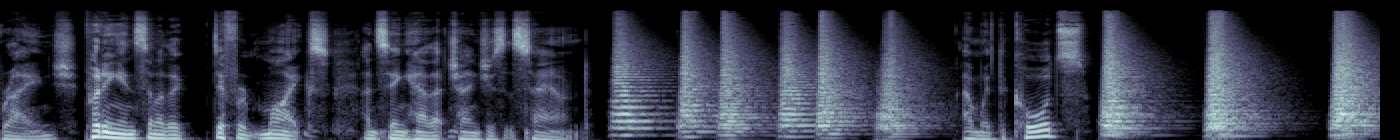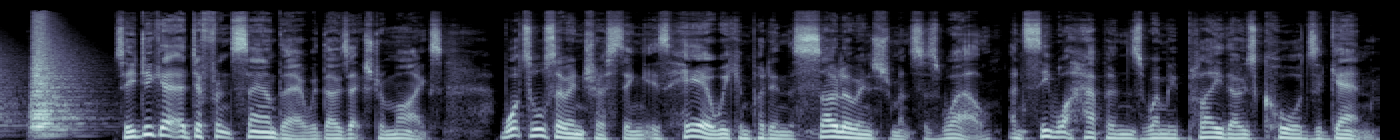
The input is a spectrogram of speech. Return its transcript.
range, putting in some of the different mics and seeing how that changes the sound. And with the chords. So you do get a different sound there with those extra mics. What's also interesting is here we can put in the solo instruments as well and see what happens when we play those chords again.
